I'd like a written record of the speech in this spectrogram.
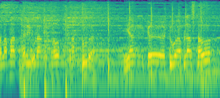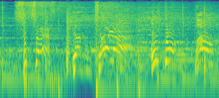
Selamat hari ulang tahun Pantura yang ke-12 tahun. Sukses dan jaya untuk Pantura.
